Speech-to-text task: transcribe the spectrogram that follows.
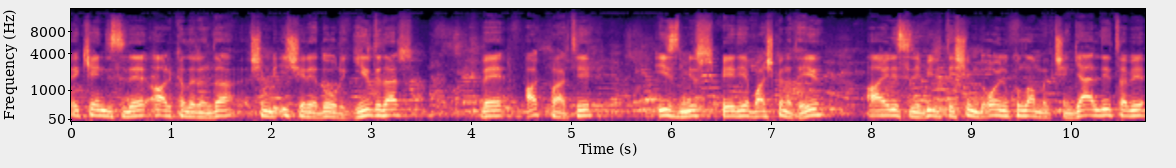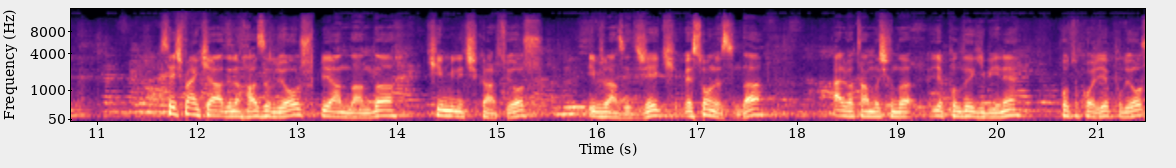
ve kendisi de arkalarında şimdi içeriye doğru girdiler. Ve AK Parti İzmir Belediye Başkan adayı ailesiyle birlikte şimdi oyunu kullanmak için geldi. Tabi seçmen kağıdını hazırlıyor. Bir yandan da kimliğini çıkartıyor. İbraz edecek. Ve sonrasında her vatandaşında yapıldığı gibi yine protokol yapılıyor.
